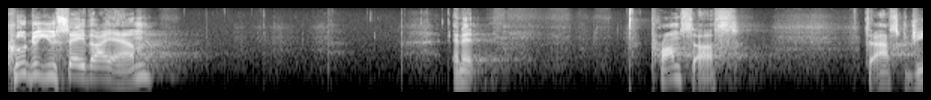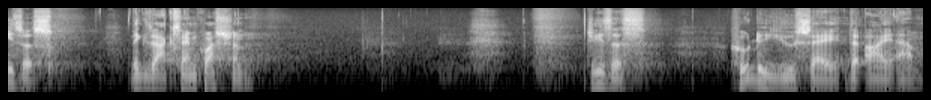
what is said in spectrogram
Who do you say that I am? And it prompts us to ask Jesus the exact same question Jesus, who do you say that I am?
